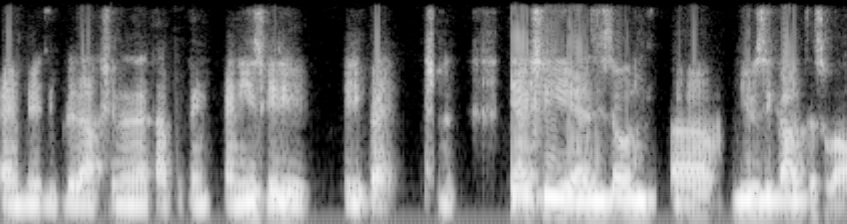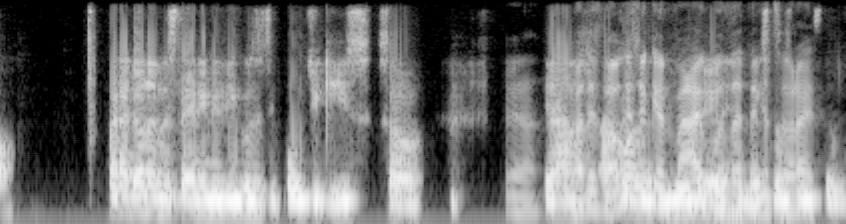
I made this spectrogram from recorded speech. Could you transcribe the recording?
and music production and that type of thing. And he's very, very passionate. He actually has his own uh, music out as well. But I don't understand anything because it's in Portuguese. So, Yeah. yeah. But as long as you can vibe really. with it, then it's alright. sense to me.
